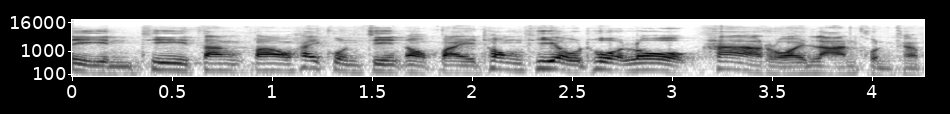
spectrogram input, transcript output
จีนที่ตั้งเป้าให้คนจีนออกไปท่องเที่ยวทั่วโลก 500 ล้านคนครับ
